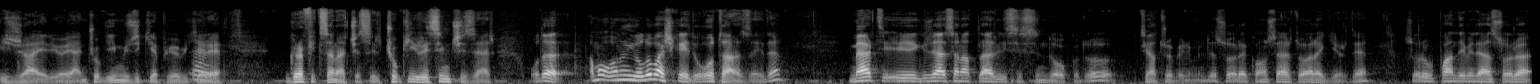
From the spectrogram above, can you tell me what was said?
icra ediyor. Yani çok iyi müzik yapıyor bir kere. Evet. Grafik sanatçısı, çok iyi resim çizer. O da ama onun yolu başkaydı, o tarzdaydı. Mert e, Güzel Sanatlar Lisesi'nde okudu, tiyatro bölümünde. Sonra konservatuara girdi. Sonra bu pandemiden sonra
